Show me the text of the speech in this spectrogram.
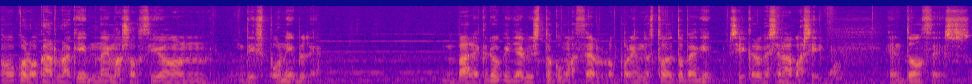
O colocarlo aquí, no hay más opción disponible. Vale, creo que ya he visto cómo hacerlo. Poniendo esto de tope aquí. Sí, creo que será algo así. Entonces,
